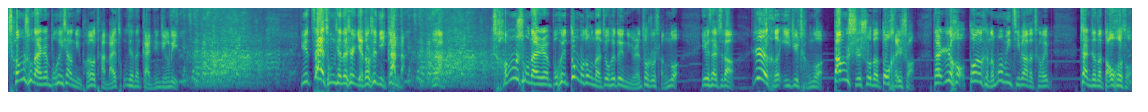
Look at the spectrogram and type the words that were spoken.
成熟男人不会向女朋友坦白从前的感情经历，因为再从前的事也都是你干的，对吧？成熟男人不会动不动的就会对女人做出承诺，因为他知道任何一句承诺当时说的都很爽，但日后都有可能莫名其妙的成为战争的导火索。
